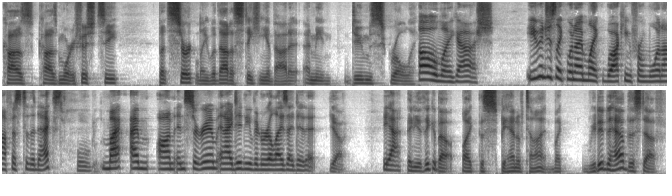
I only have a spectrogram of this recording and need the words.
cause cause more efficiency, but certainly without us thinking about it. I mean, doom scrolling. Oh my gosh. Even just like when I'm like walking from one office to the next, my I'm on Instagram and I didn't even realize I did it. Yeah. Yeah. And you think about like the span of time. Like we didn't have this stuff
